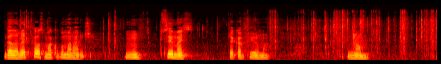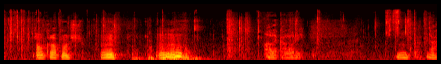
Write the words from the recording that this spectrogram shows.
Galaretka o smaku pomarańczy. Mm, Cymes. Taka firma. No. Okropność. Mm. Mm. Ale kalorii. Ja.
